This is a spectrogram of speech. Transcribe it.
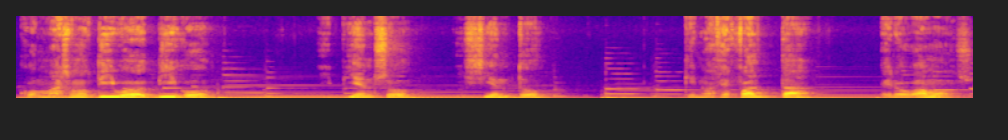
con más motivo digo y pienso y siento que no hace falta, pero vamos,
